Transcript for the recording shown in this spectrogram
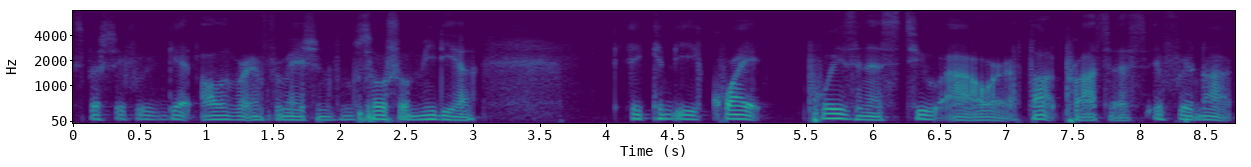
especially if we get all of our information from social media. It can be quite poisonous to our thought process if we're not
